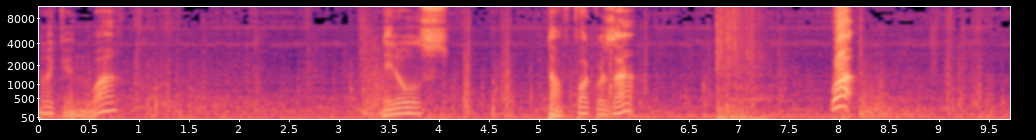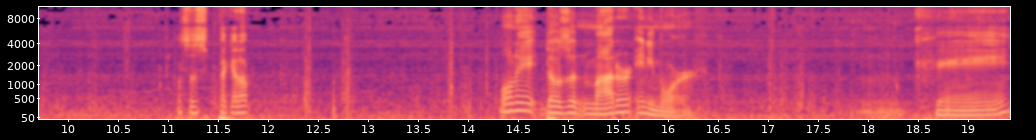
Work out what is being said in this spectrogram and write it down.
Pelican? What? Needles? The fuck was that? What? Let's just pick it up. Money doesn't matter anymore. Okay.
